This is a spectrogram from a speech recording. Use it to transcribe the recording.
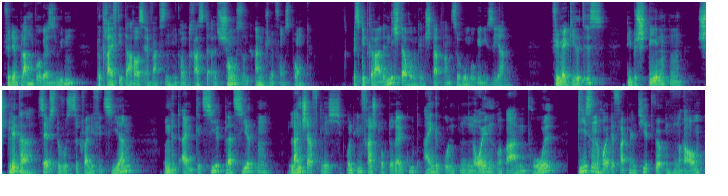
für den Blankenburger Süden begreift die daraus erwachsenen Kontraste als Chance und Anknüpfungspunkt. Es geht gerade nicht darum, den Stadtrand zu homogenisieren. Vielmehr gilt es, die bestehenden Splitter selbstbewusst zu qualifizieren und mit einem gezielt platzierten landschaftlich und infrastrukturell gut eingebundenen neuen urbanen Pol, diesen heute fragmentiert wirkenden Raum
